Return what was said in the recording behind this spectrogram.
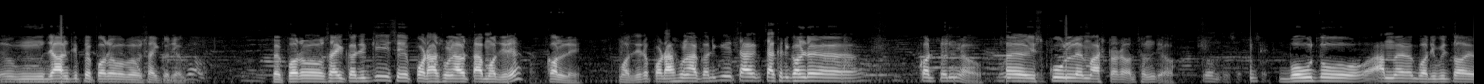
ଉଁ, ଯାଆନ୍ତି ପେପର ବ୍ୟବସାୟୀ କରିବାକୁ। ପେପର ବ୍ୟବସାୟୀ କରିକି ସେ ପଢ଼ାଶୁଣା ତା ମଝିରେ କଲେ। ମଝିରେ ପଢ଼ାଶୁଣା କରିକି ଚା- ଚାକିରି ଖଣ୍ଡେ କରିଛନ୍ତି ଆଉ। ସ୍କୁଲରେ ମାଷ୍ଟର ଅଛନ୍ତି ଆଉ। ବହୁତ ଆମେ ଗରିବିତ ଏ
